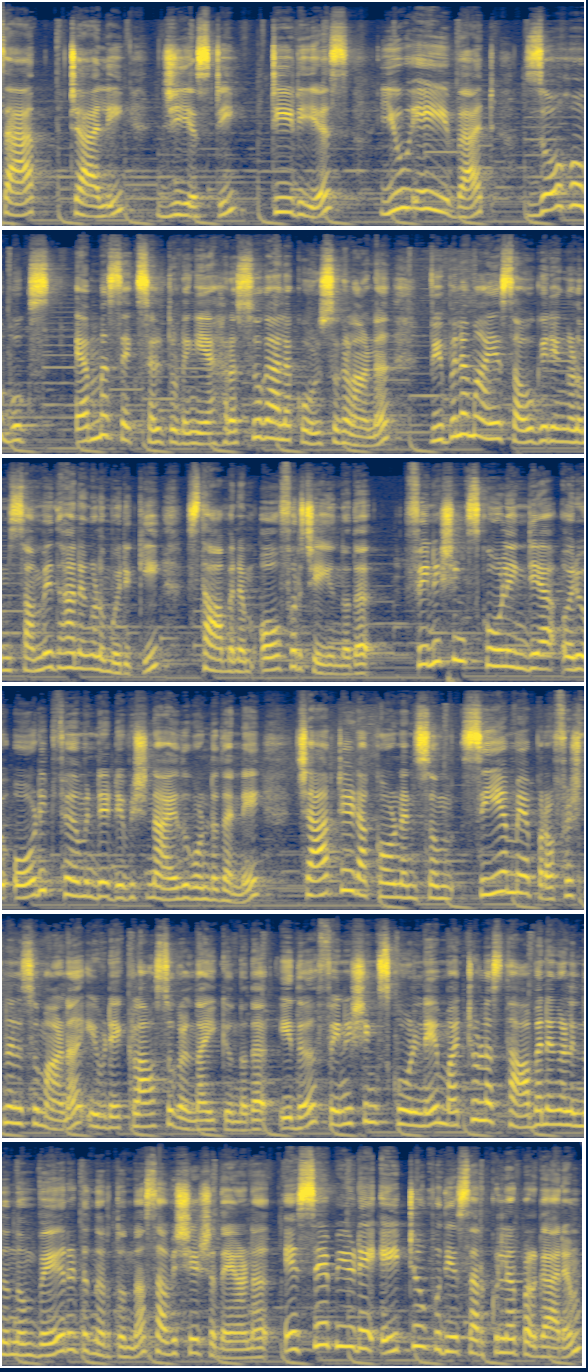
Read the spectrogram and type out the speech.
SAP Tally G S T T D S U A E VAT Zoho books M S Excel തുടങ്ങിയ ഹ്രസ്വകാല കോഴ്സുകളാണ് വിപുലമായ സൗകര്യങ്ങളും സംവിധാനങ്ങളും ഒരുക്കി സ്ഥാപനം ഓഫർ ചെയ്യുന്നത്. ഫിനിഷിംഗ് സ്കൂൾ ഇന്ത്യ ഒരു ഓഡിറ്റ് ഫേമിന്റെ ഡിവിഷൻ ആയതുകൊണ്ട് തന്നെ ചാർട്ടേഡ് അക്കൗണ്ടൻസും സി എം എ പ്രൊഫഷണൽസുമാണ് ഇവിടെ ക്ലാസുകൾ നയിക്കുന്നത്. ഇത് ഫിനിഷിംഗ് സ്കൂളിനെ മറ്റുള്ള സ്ഥാപനങ്ങളിൽ നിന്നും വേറിട്ട് നിർത്തുന്ന സവിശേഷതയാണ്. എസ് എ പിയുടെ ഏറ്റവും പുതിയ സർക്കുലർ പ്രകാരം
